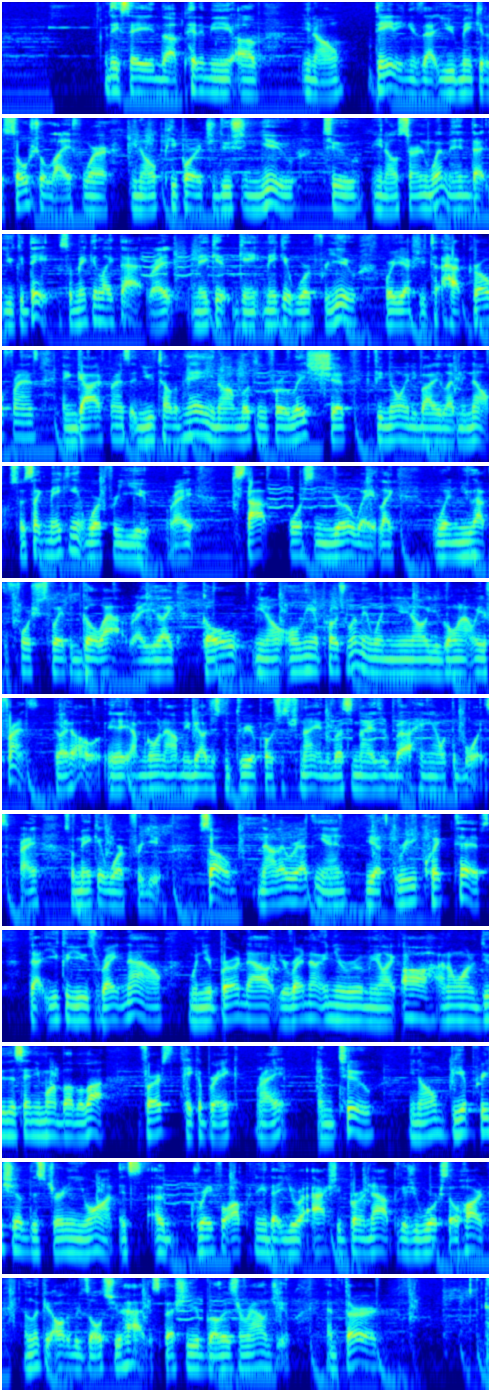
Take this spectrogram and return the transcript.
they say the epitome of, you know, dating is that you make it a social life where you know people are introducing you to you know certain women that you could date. So make it like that right? Make it gain make it work for you where you actually have girlfriends and guy friends and you tell them hey you know i'm looking for a relationship. If you know anybody let me know. So it's like making it work for you right stop forcing your way like when you have to force your way to go out right? You're like go you know only approach women when you know you're going out with your friends. Be like oh yeah, i'm going out. Maybe i'll just do three approaches tonight and the rest of the night is about hanging out with the boys right? So make it work for you. So now that we're at the end you have three quick tips that you could use right now. When you're burned out you're right now in your room and you're like oh i don't want to do this anymore blah blah blah. First take a break right? And two you know, be appreciative of this journey you on. It's a grateful opportunity that you are actually burned out because you worked so hard and look at all the results you had, especially your brothers around you. And third,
